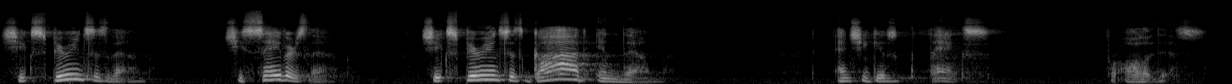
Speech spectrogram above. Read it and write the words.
She experiences them she savors them. She experiences God in them. And she gives thanks for all of this.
